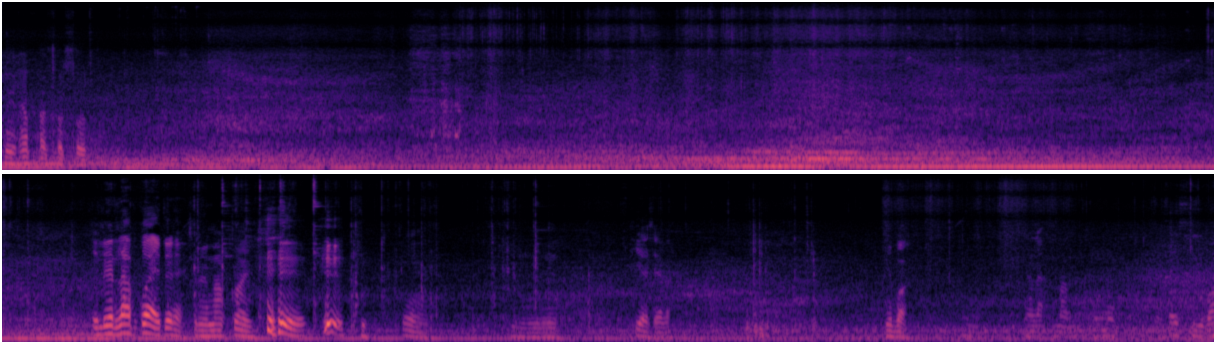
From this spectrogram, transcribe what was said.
นี่ครับผักสดๆจะเลื่อนลาบก้อยตัวไหนจะได้รับก้อยโอ้อืมเที่ยใช่ปะนี่บ่นั่นแหละมันใส่สีบ่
